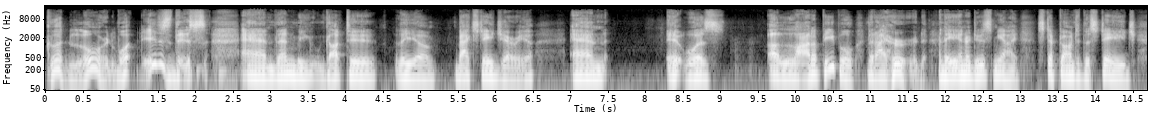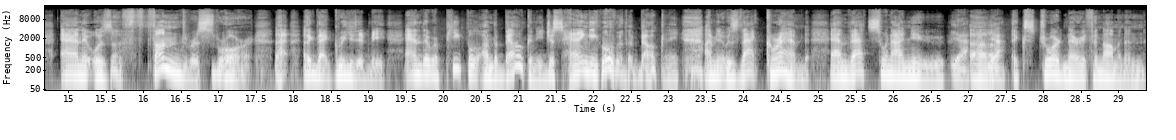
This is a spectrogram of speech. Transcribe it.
"Good Lord, what is this?" And then we got to the uh, backstage area, and it was a lot of people that I heard. And they introduced me. I stepped onto the stage, and it was a thunderous roar that uh, that greeted me. And there were people on the balcony just hanging over the balcony. I mean, it was that crammed, and that's when I knew, Yeah, uh, yeah. extraordinary phenomenon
